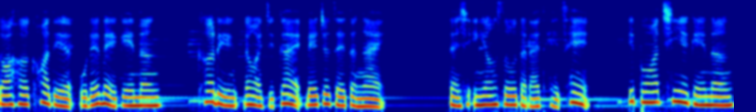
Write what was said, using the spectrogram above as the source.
多好看到有咧卖技能，可能拢会一概买足侪顿来。但是营养师就来提醒。一般青的鸡卵，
